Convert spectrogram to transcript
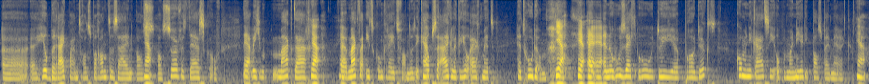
eh, heel bereikbaar en transparant te zijn als, Ja. als service desk. Of, nou ja, weet je, maak daar, Ja, eh, maak daar iets concreets van. Dus ik Ja. help ze eigenlijk heel erg met het hoe dan. ja, ja, ja, En, ja. en hoe, zeg, hoe doe je productcommunicatie op een manier die past bij merk? Ja.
